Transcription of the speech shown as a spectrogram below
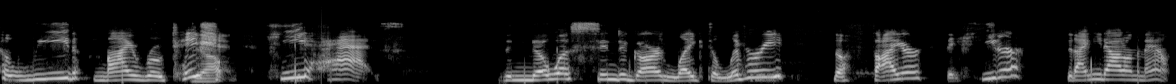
to lead my rotation. He has the Noah Syndergaard like delivery, the fire, the heater that I need out on the mound.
